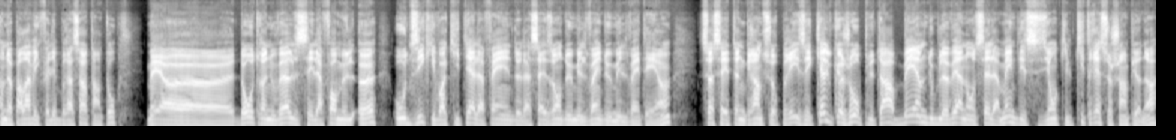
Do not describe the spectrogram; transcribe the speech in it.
On a parlé avec Philippe Brasseur tantôt. Mais d'autres nouvelles, c'est la Formule E, Audi qui va quitter à la fin de la saison 2020-2021. Ça, c'est une grande surprise. Et quelques jours plus tard, BMW annonçait la même décision qu'il quitterait ce championnat.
